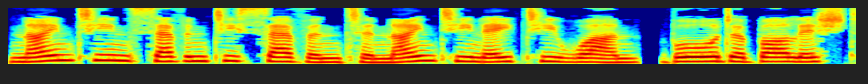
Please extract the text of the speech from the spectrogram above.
1977 to 1981 board abolished.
